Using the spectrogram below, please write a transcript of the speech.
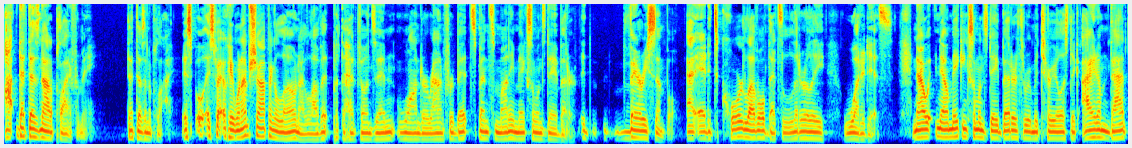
I, that does not apply for me that doesn't apply. It's, okay, when I'm shopping alone, I love it. Put the headphones in, wander around for a bit, spend some money, make someone's day better. It, very simple. At, at, its core level, that's literally what it is. Now, now making someone's day better through a materialistic item that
